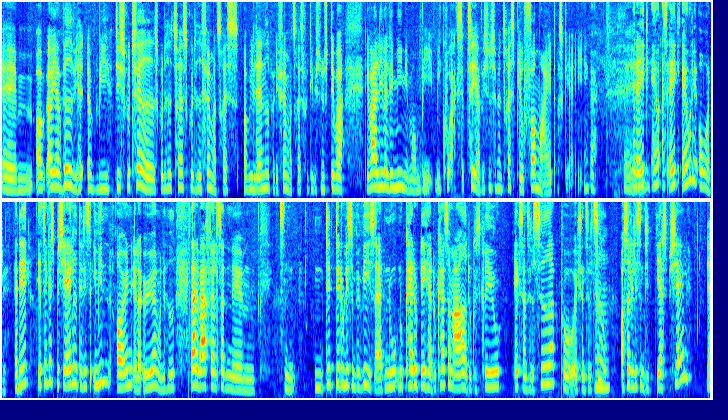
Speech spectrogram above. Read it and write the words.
Øhm, og, og jeg ved, vi, at vi diskuterede, skulle det hedde 60, skulle det hedde 65, og vi landede på de 65, fordi vi synes, det var, det var alligevel det minimum, vi, vi kunne acceptere. Vi synes simpelthen, 60 blev for meget at skære i. Ikke? Ja. Øhm. Men er I ikke, altså, er I ikke ærgerlig over det? Er det ikke, jeg tænker, specialet, det er ligesom, i mine øjne, eller ører, må det hedde, der er det i hvert fald sådan, øhm, sådan det, det du ligesom beviser, at nu, nu kan du det her, du kan så meget, at du kan skrive x antal sider på x antal tid, mm-hmm. og så er det ligesom dit ja, speciale. Ja,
